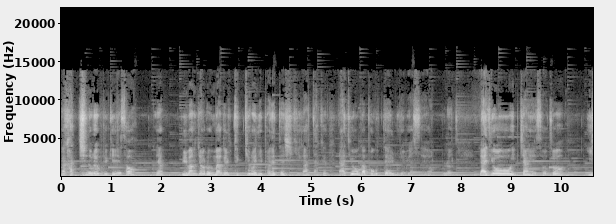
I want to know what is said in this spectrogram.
같이 노래 부르기 위해서 그냥 일방적으로 음악을 듣기로 이제 변했던 시기가 딱 그 라디오가 보급될 무렵이었어요. 물론 라디오 입장에서도 이,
